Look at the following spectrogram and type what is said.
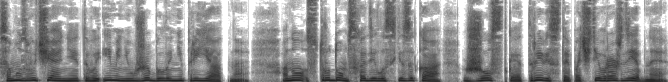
Само звучание этого имени уже было неприятно. Оно с трудом сходило с языка, жесткое, отрывистое, почти враждебное.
